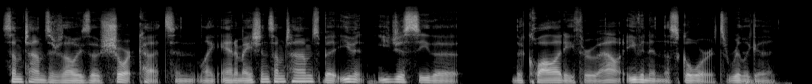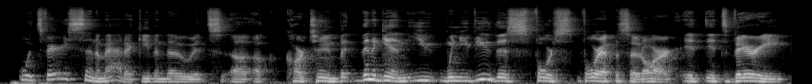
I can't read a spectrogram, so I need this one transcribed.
sometimes there's always those shortcuts and like animation sometimes, but even you just see the the quality throughout, even in the score, it's really good. Well, it's very cinematic, even though it's a, a cartoon. But then again, you when you view this four four episode arc, it, it's very.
